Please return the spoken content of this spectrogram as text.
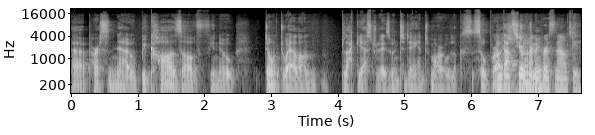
uh, person now because of, you know, don't dwell on black yesterdays when today and tomorrow looks so bright. And that's Do you your know kind I of mean? personality.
